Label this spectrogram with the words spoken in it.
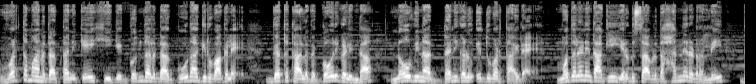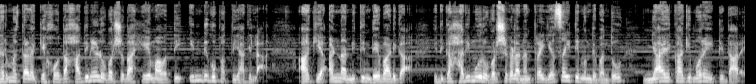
ವರ್ತಮಾನದ ತನಿಖೆ ಹೀಗೆ ಗೊಂದಲದ ಗೂಡಾಗಿರುವಾಗಲೇ ಗತಕಾಲದ ಗೋರಿಗಳಿಂದ ನೋವಿನ ದನಿಗಳು ಎದ್ದು ಬರ್ತಾ ಇದೆ. ಮೊದಲನೇದಾಗಿ ಎರಡು ಸಾವಿರದ ಹನ್ನೆರಡರಲ್ಲಿ ಧರ್ಮಸ್ಥಳಕ್ಕೆ ಹೋದ ಹದಿನೇಳು ವರ್ಷದ ಹೇಮಾವತಿ ಇಂದಿಗೂ ಪತ್ತೆಯಾಗಿಲ್ಲ. ಆಕೆಯ ಅಣ್ಣ ನಿತಿನ್ ದೇವಾಡಿಗ ಇದೀಗ ಹದಿಮೂರು ವರ್ಷಗಳ ನಂತರ ಎಸ್ಐಟಿ ಮುಂದೆ ಬಂದು ನ್ಯಾಯಕ್ಕಾಗಿ ಮೊರೆ ಇಟ್ಟಿದ್ದಾರೆ.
